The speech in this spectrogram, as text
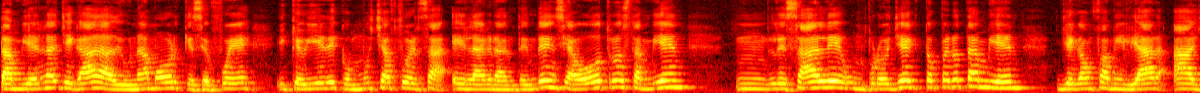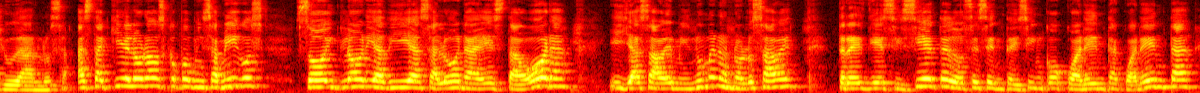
También la llegada de un amor que se fue y que viene con mucha fuerza en la gran tendencia. Otros también Mm, le sale un proyecto, pero también llega un familiar a ayudarlos. Hasta aquí el horóscopo, mis amigos. Soy Gloria Díaz Salón a esta hora y ya sabe mis números, ¿no lo sabe? 317-265-4040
